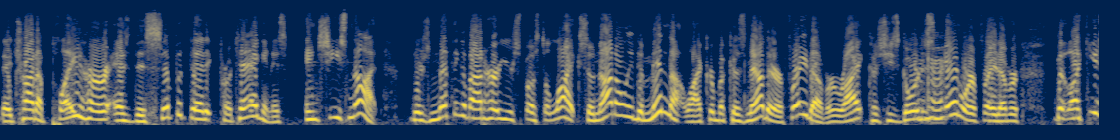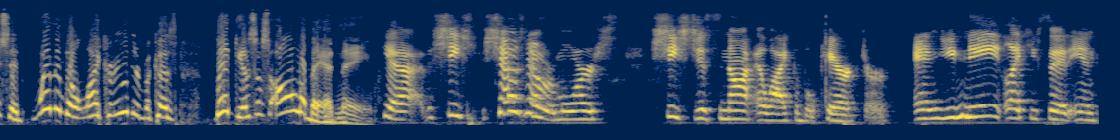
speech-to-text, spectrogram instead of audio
They try to play her as this sympathetic protagonist, and she's not. There's nothing about her you're supposed to like. So not only do men not like her because now they're afraid of her, right? Because she's gorgeous Mhm. and we're afraid of her. But like you said, women don't like her either because that gives us all a bad name. Yeah, she shows no remorse. She's just not a likable character. And you need, like you said, in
